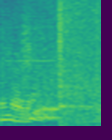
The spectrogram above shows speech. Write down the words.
Готово!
